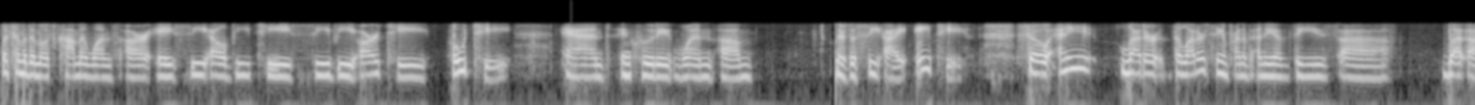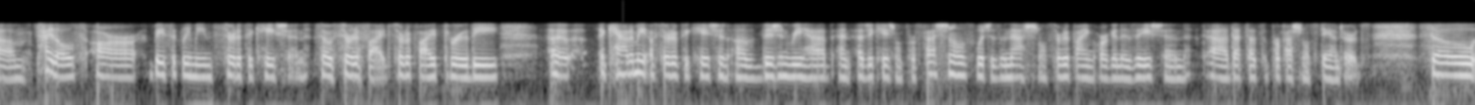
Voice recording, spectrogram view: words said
but some of the most common ones are ACLVT, CVRT, OT, and including one, um, there's a CIAT. So any letter, the letter C in front of any of these uh, but um, titles are basically means certification. So certified, certified through the uh, Academy of Certification of Vision Rehab and Educational Professionals, which is a national certifying organization uh, that sets the professional standards. So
